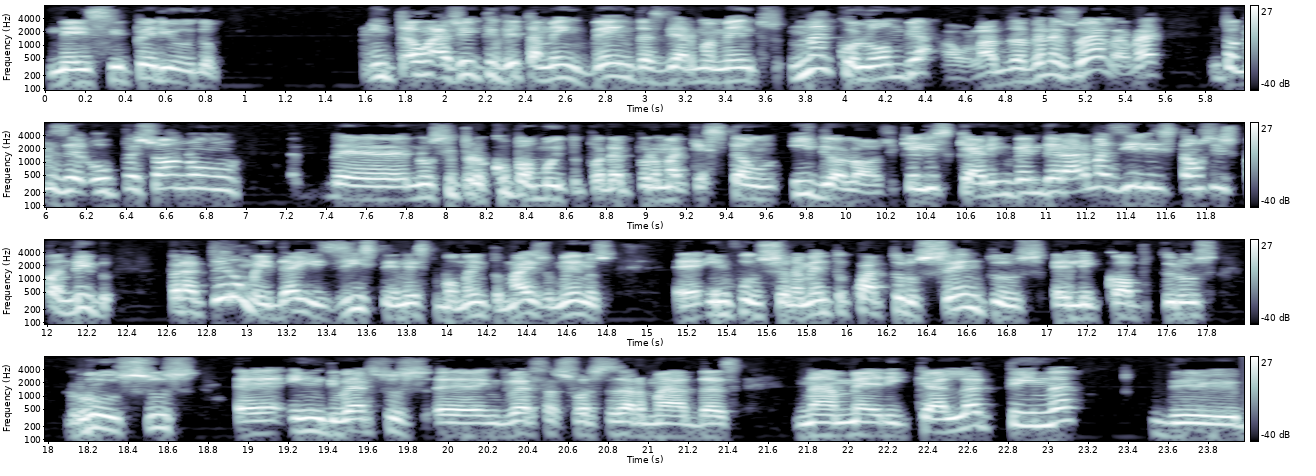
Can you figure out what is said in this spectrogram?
nesse período. Então a gente vê também vendas de armamentos na Colômbia, ao lado da Venezuela, né? Então, quer dizer, o pessoal não, é, não se preocupa muito por, por uma questão ideológica. Eles querem vender armas e eles estão se expandindo. Para ter uma ideia, existem neste momento, mais ou menos, é, em funcionamento 400 helicópteros russos é, em, diversos, em diversas forças armadas na América Latina, de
